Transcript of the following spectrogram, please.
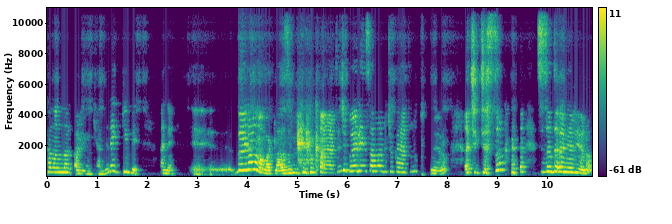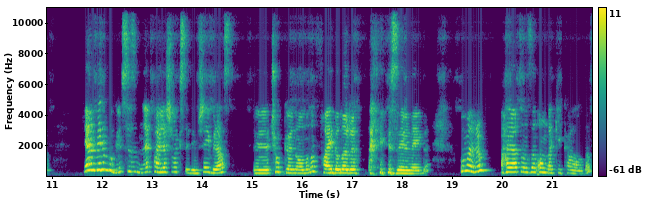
kanallar arıyor kendine gibi. Hani e, böyle olmamak lazım benim kanaatimce. Böyle insanları da çok hayatımda tutmuyorum açıkçası. Size de öneriyorum. Yani benim bugün sizinle paylaşmak istediğim şey biraz e, çok yönlü olmanın faydaları üzerineydi. Umarım hayatınızdan 10 dakika aldım.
